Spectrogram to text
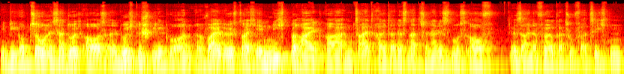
die Option ist ja durchaus äh, durchgespielt worden, weil Österreich eben nicht bereit war, im Zeitalter des Nationalismus auf seine Völker zu verzichten,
